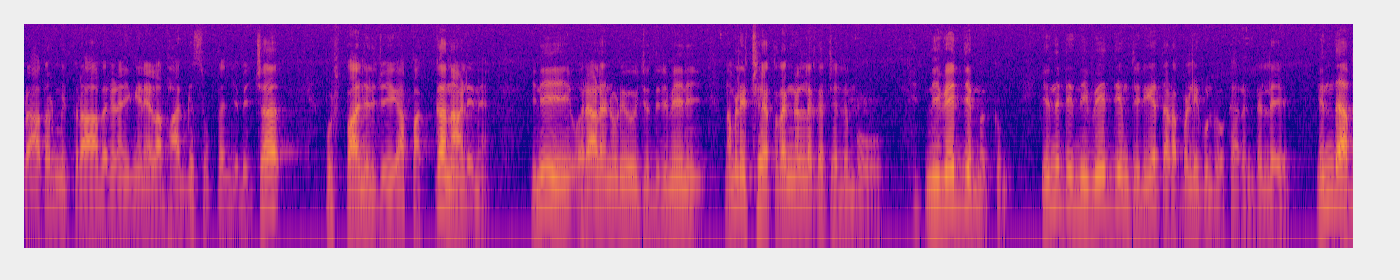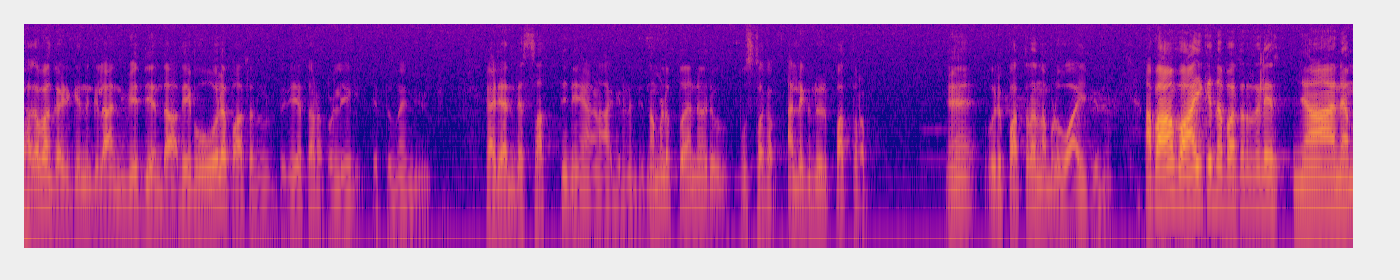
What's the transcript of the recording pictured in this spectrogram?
പ്രാതർമിത്രാവരണ ഇങ്ങനെയുള്ള ഭാഗ്യസൂക്തം ജപിച്ച് പുഷ്പാഞ്ജലി ചെയ്യുക പക്ക നാളിന്. ഇനി ഒരാളെന്നോട് ചോദിച്ചു തിരുമേനി നമ്മൾ ഈ ക്ഷേത്രങ്ങളിലൊക്കെ ചെല്ലുമ്പോൾ നിവേദ്യം വെക്കും. എന്നിട്ട് ഈ നിവേദ്യം തിരികെ തടപ്പള്ളിയിൽ കൊണ്ട് വെക്കാറുണ്ടല്ലേ? എന്താ ഭഗവാൻ കഴിക്കുന്നെങ്കിൽ ആ നിവേദ്യം എന്താ? അതേപോലെ പാത്രത്തിൽ തിരികെ തടപ്പള്ളിയിൽ എത്തുന്നതെന്ന് ചോദിച്ചു. കാര്യം അതിന്റെ സത്തിനെയാണ് ആഗ്രഹം ചെയ്യുന്നത്. നമ്മളിപ്പോൾ തന്നെ ഒരു പുസ്തകം അല്ലെങ്കിൽ ഒരു പത്രം ഒരു പത്രം നമ്മൾ വായിക്കുന്നു. അപ്പോൾ ആ വായിക്കുന്ന പത്രത്തിലെ ജ്ഞാനം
